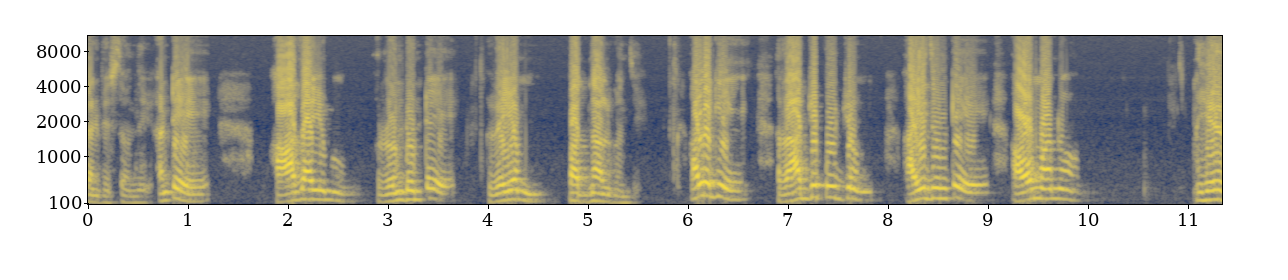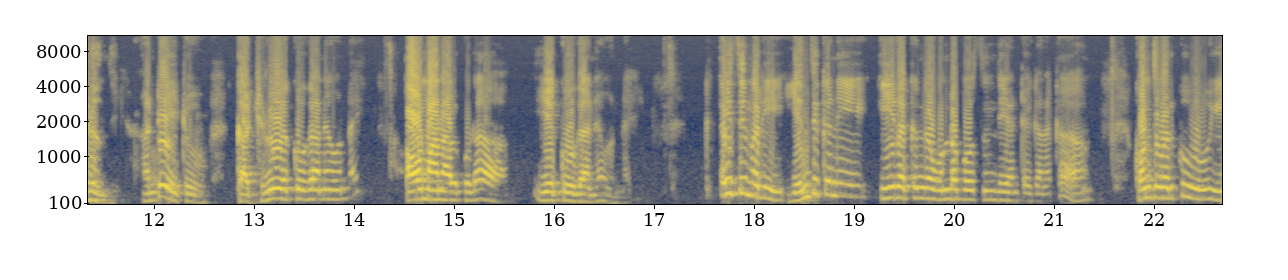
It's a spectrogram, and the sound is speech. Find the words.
కనిపిస్తుంది. అంటే ఆదాయము రెండుంటే వ్యయం పద్నాలుగు ఉంది అలాగే రాజ్యపూజ్యం ఐదు ఉంటే అవమానం ఏడు ఉంది అంటే ఇటు ఖర్చులు ఎక్కువగానే ఉన్నాయి అవమానాలు కూడా ఎక్కువగానే ఉన్నాయి. అయితే మరి ఎందుకని ఈ రకంగా ఉండబోతుంది అంటే కనుక కొంతవరకు ఈ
